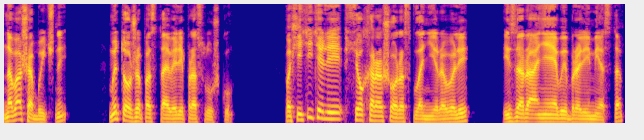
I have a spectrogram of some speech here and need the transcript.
На ваш обычный мы тоже поставили прослушку. Похитители все хорошо распланировали и заранее выбрали место.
